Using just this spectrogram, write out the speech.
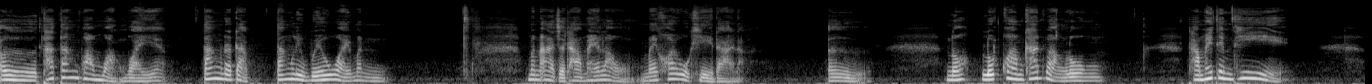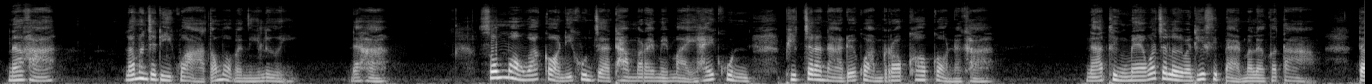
เออถ้าตั้งความหวังไว้ตั้งระดับตั้งเลเวลไว้มัน มันอาจจะทำให้เราไม่ค่อยโอเคได้ละเออเนาะลดความคาดหวังลงทำให้เต็มที่นะคะ แล้วมันจะดีกว่าต้องบอกแบบนี้เลยนะคะ ส้มมองว่าก่อนที่คุณจะทำอะไรใหม่ ๆ ให้คุณพิจารณาด้วยความรอบคอบก่อนนะคะ นะถึงแม้ว่าจะเลยวันที่ 18 มาแล้วก็ตาม แต่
